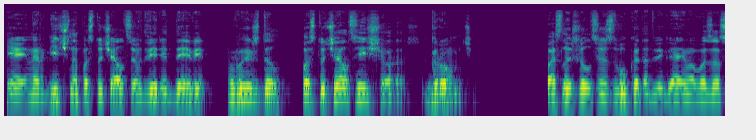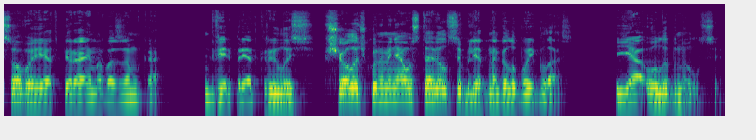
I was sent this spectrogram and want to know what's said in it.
Я энергично постучался в двери Деви, выждал, постучался еще раз, громче. Послышался звук отодвигаемого засова и отпираемого замка. Дверь приоткрылась, в щелочку на меня уставился бледно-голубой глаз. Я улыбнулся.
